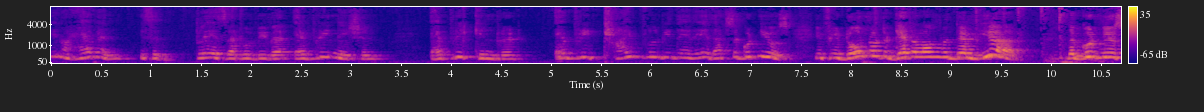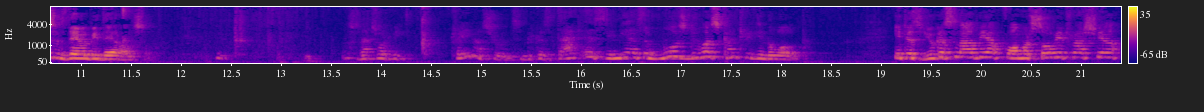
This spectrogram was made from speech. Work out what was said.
you know, heaven is a place that will be where every nation, every kindred, every tribe will be there. Hey, that's the good news. If you don't know to get along with them here, the good news is they will be there also. So that's what we train our students because that is India is the most diverse country in the world. It is Yugoslavia, former Soviet Russia,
